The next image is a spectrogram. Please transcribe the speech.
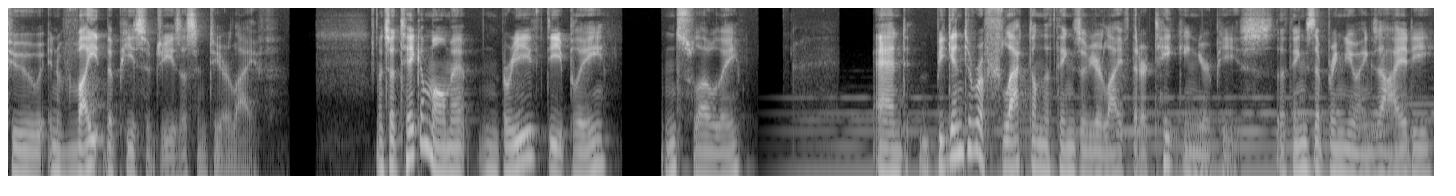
to invite the peace of Jesus into your life. And so, take a moment and breathe deeply and slowly and begin to reflect on the things of your life that are taking your peace, the things that bring you anxiety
